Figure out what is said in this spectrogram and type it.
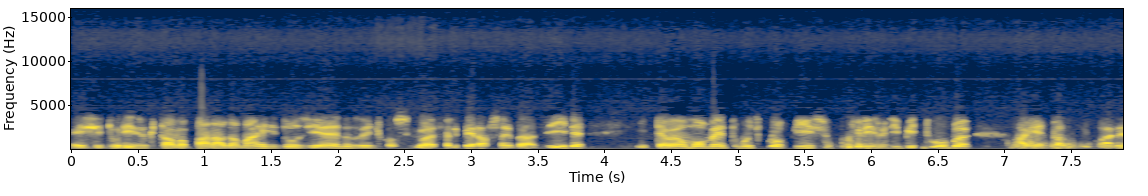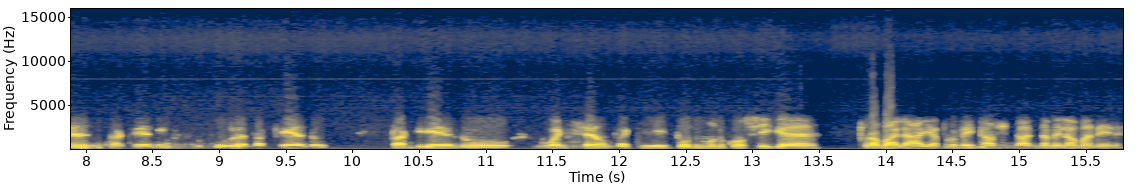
esse turismo que estava parado há mais de 12 anos, a gente conseguiu essa liberação em Brasília. Então é um momento muito propício para o turismo de Bituba. A gente está se preparando, está criando infraestrutura, está criando está criando condição para que todo mundo consiga trabalhar e aproveitar a cidade da melhor maneira.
